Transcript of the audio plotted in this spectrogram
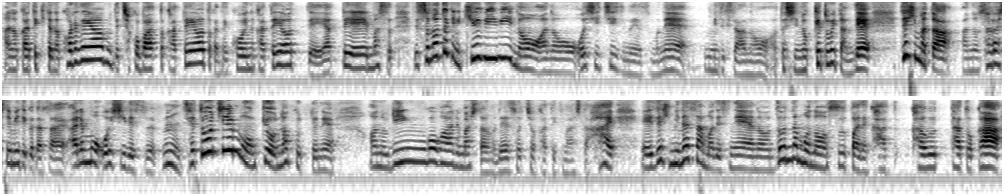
あの買ってきたのこれだよみたいなチョコバット買ったよとかねこういうの買ったよってやってます。でその時に QBB のあの美味しいチーズのやつもね水木さんあの私乗っけといたんでぜひまたあの探してみてください。あれも美味しいです。うん。瀬戸内レモン今日なくってねあのリンゴがありましたのでそっちを買ってきました。はい、えーぜひ皆さんもですねあのどんなものをスーパーで買買ったとか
